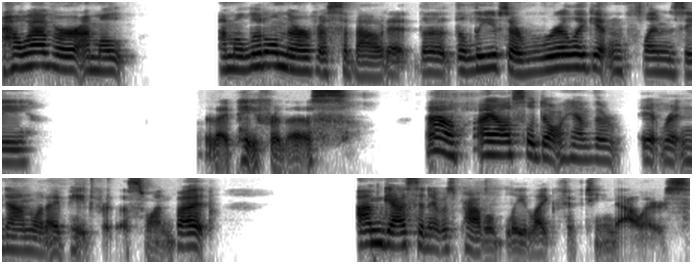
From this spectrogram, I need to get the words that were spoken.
However, I'm a I'm a little nervous about it. The the leaves are really getting flimsy. Did I pay for this? Oh, I also don't have the it written down what I paid for this one, but I'm guessing it was probably like $15.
